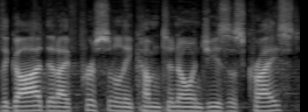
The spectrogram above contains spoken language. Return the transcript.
the God that I've personally come to know in Jesus Christ.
